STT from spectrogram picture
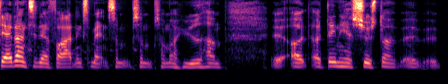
datteren til den her forretningsmand, som, som, som har hyret ham, øh, og, og den her søster øh, øh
